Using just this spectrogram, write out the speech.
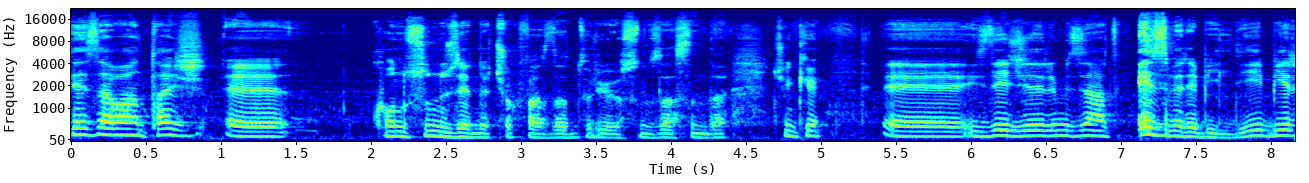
dezavantaj e, konusunun üzerinde çok fazla duruyorsunuz aslında. Çünkü e, izleyicilerimizin artık ezbere bildiği bir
